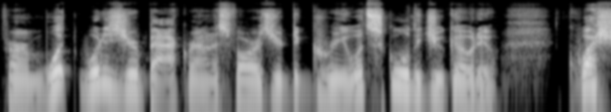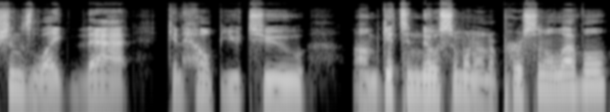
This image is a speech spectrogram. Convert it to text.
firm? What what is your background as far as your degree? What school did you go to? Questions like that can help you to um, get to know someone on a personal level,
